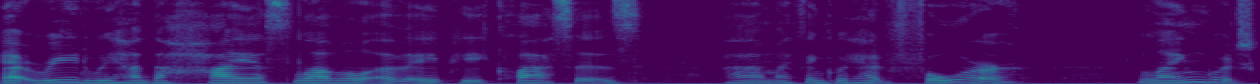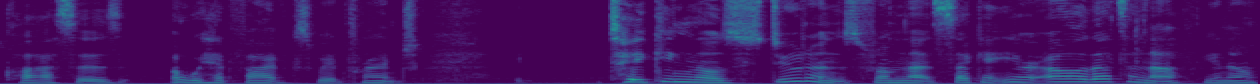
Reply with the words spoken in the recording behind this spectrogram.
At Reed, we had the highest level of AP classes. Um, I think we had four language classes. Oh, we had five because we had French. Taking those students from that second year, oh, that's enough, you know.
